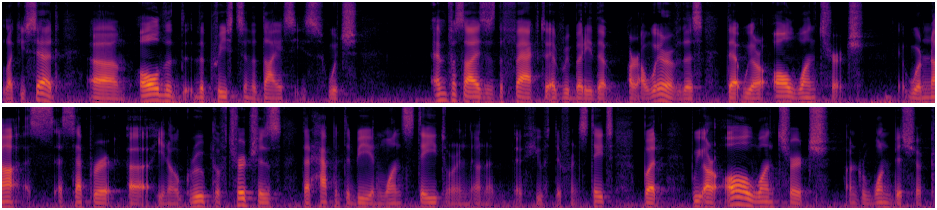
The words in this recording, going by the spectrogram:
like you said, um, all the, the priests in the diocese, which emphasizes the fact to everybody that are aware of this that we are all one church. We're not a, a separate, uh, you know, group of churches that happen to be in one state or in, in a, a, few different states, but we are all one church under one bishop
